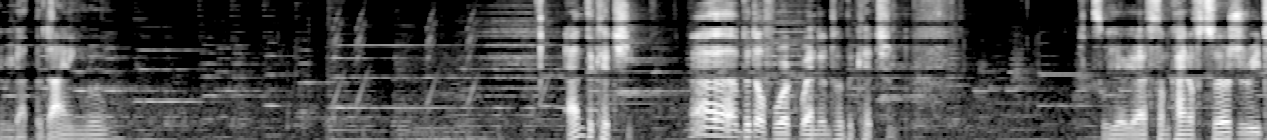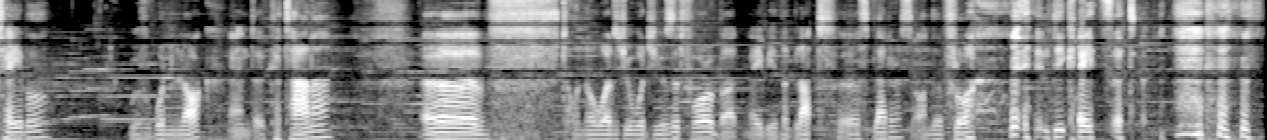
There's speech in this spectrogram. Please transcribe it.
Here we got the dining room. And the kitchen. A bit of work went into the kitchen. So here you have some kind of surgery table with a wooden lock and a katana. Uh, don't know what you would use it for, but maybe the blood uh, splatters on the floor indicates it.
